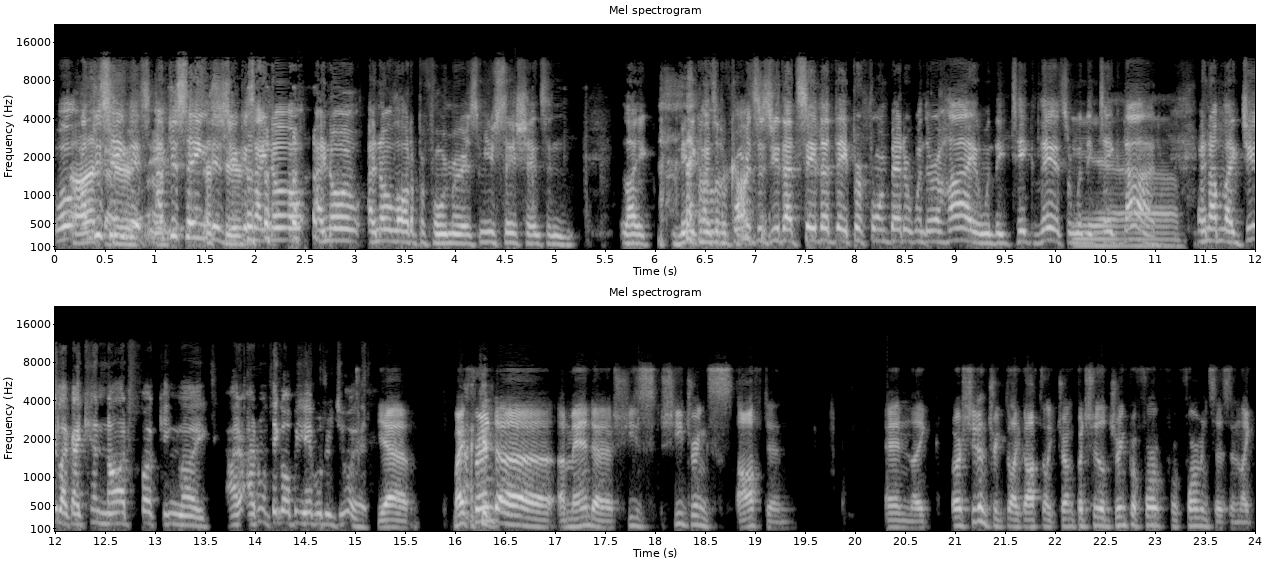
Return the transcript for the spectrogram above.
Well, Oh, I'm that's just saying true. this. I'm just saying That's this because I know, I know, I know a lot of performers, musicians, and like many kinds of performances. You that say that they perform better when they're high, and when they take this, and when they take that. And I'm like, gee, like I cannot fucking like. I, I don't think I'll be able to do it. Yeah, my friend uh Amanda, she's she drinks often, and like, or she doesn't drink like often like drunk, but she'll drink before performances, and like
